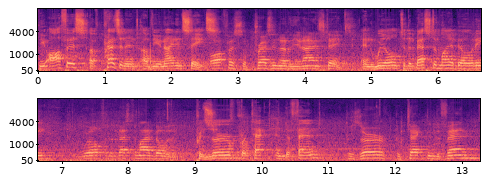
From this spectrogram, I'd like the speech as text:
the office of President of the United States office of President of the United States and will, to the best of my ability, will, to the best of my ability, preserve, protect, and defend preserve, protect, and defend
